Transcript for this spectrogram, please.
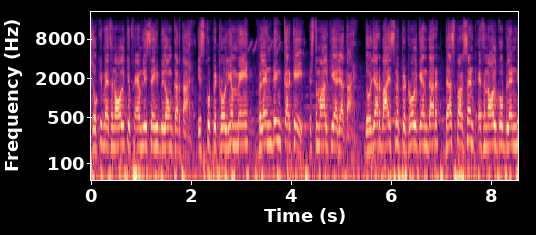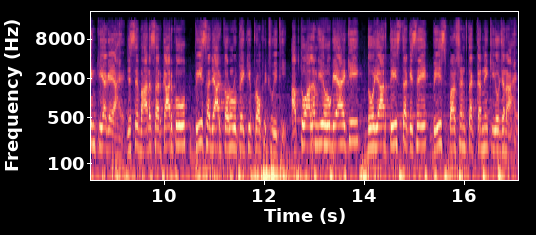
जो कि मेथनॉल की फैमिली से ही बिलोंग करता है। इसको पेट्रोलियम में ब्लेंडिंग करके इस्तेमाल किया जाता है। 2022 में पेट्रोल के अंदर 10 परसेंट एथेनॉल को ब्लेंडिंग किया गया है, जिससे भारत सरकार को बीस हज़ार करोड़ रुपए की प्रॉफिट हुई थी। अब तो आलम ये हो गया है कि 2030 तक इसे 20 परसेंट तक करने की योजना है।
